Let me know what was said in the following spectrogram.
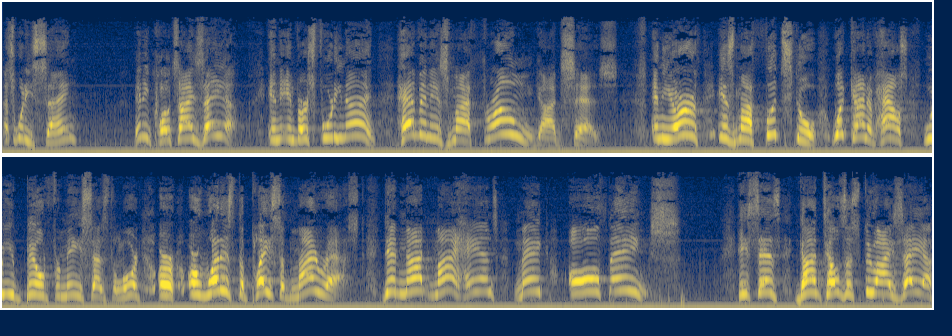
That's what he's saying. Then he quotes Isaiah in, in verse 49 Heaven is my throne, God says, and the earth is my footstool. What kind of house will you build for me, says the Lord? Or, or what is the place of my rest? Did not my hands make all things? He says, God tells us through Isaiah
